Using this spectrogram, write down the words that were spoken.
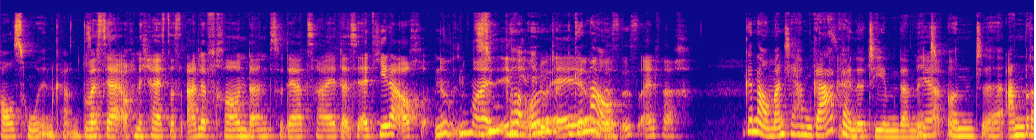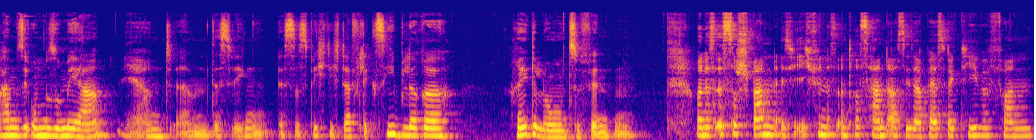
rausholen kannst. Was ja auch nicht heißt, dass alle Frauen dann zu der Zeit, da ist ja halt jeder auch nur, nur mal Super individuell. Und, genau. Und das ist einfach Genau, manche haben gar keine Themen damit ja. und äh, andere haben sie umso mehr. Ja. Und ähm, deswegen ist es wichtig, da flexiblere Regelungen zu finden. Und es ist so spannend, ich, ich finde es interessant aus dieser Perspektive von,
